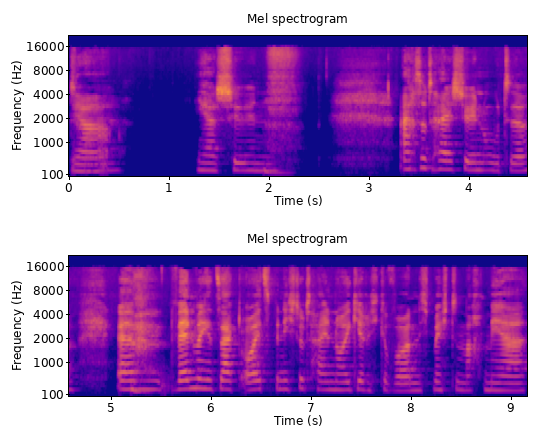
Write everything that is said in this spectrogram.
Toll. Ja. Ja, schön. Ach, total schön, Ute. Ähm, wenn man jetzt sagt, oh, jetzt bin ich total neugierig geworden, ich möchte noch mehr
